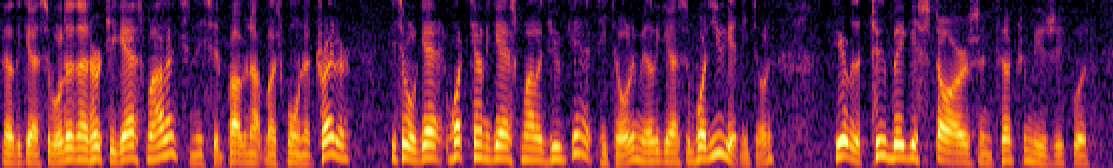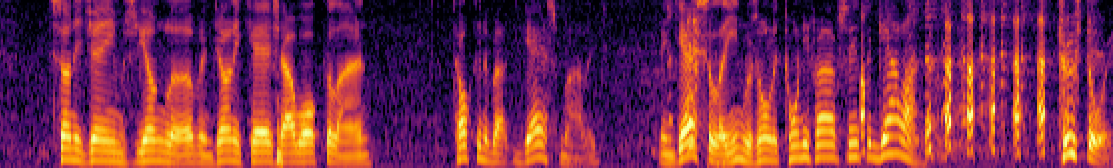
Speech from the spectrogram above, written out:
The other guy said, well, doesn't that hurt your gas mileage? And he said, probably not much more than that trailer. He said, well, what kind of gas mileage you get? He told him. The other guy said, what do you get? he told him. Here were the two biggest stars in country music with Sonny James, Young Love, and Johnny Cash, I Walk the Line, talking about gas mileage and gasoline was only 25 cents a gallon. True story.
